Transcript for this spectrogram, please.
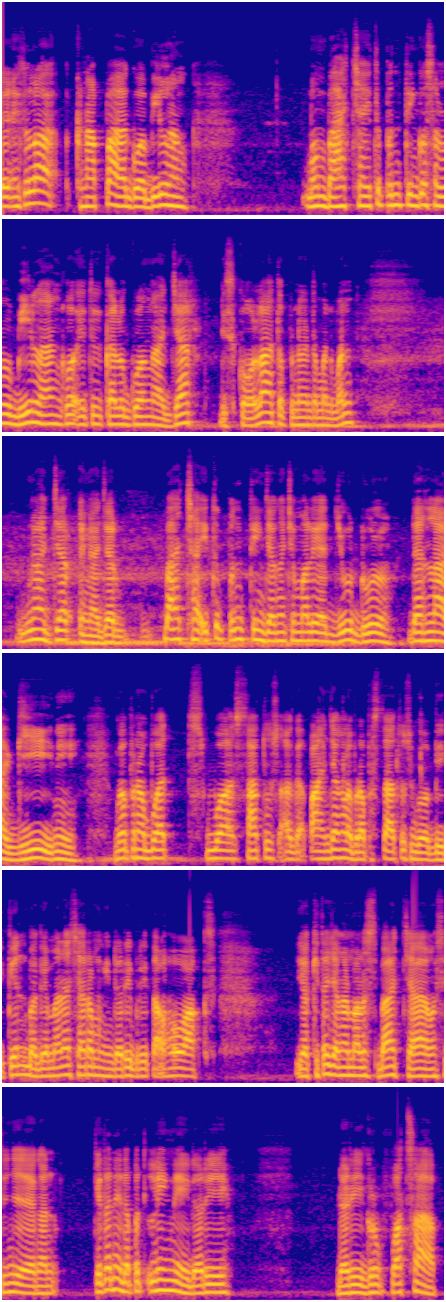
Dan itulah kenapa gue bilang membaca itu penting. Gue selalu bilang kok itu kalau gue ngajar di sekolah ataupun dengan teman-teman ngajar eh ngajar. Baca itu penting jangan cuma lihat judul. Dan lagi nih gue pernah buat sebuah status agak panjang lah berapa status gue bikin bagaimana cara menghindari berita hoax. Ya kita jangan males baca maksudnya jangan kita nih dapat link nih dari dari grup WhatsApp.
